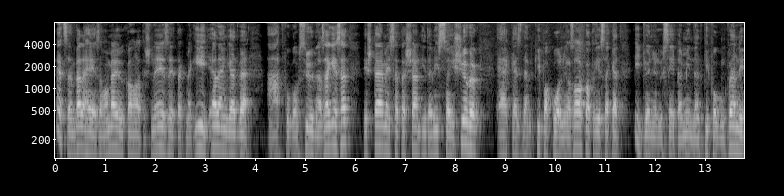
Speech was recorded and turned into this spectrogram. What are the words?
egyszerűen belehelyezem a merőkanalat, és nézzétek meg így elengedve, át fogom szűrni az egészet, és természetesen ide-vissza is jövök, elkezdem kipakolni az alkatrészeket, így gyönyörű szépen mindent ki fogunk venni,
